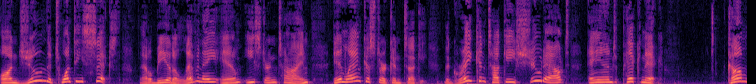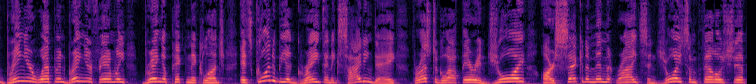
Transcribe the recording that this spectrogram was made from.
on June the 26th. That'll be at 11 a.m. Eastern Time in Lancaster, Kentucky. The Great Kentucky Shootout and Picnic. Come, bring your weapon, bring your family, bring a picnic lunch. It's going to be a great and exciting day for us to go out there, enjoy our Second Amendment rights, enjoy some fellowship,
